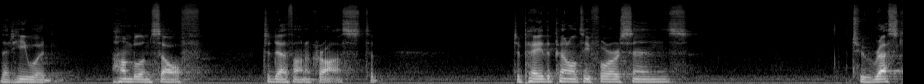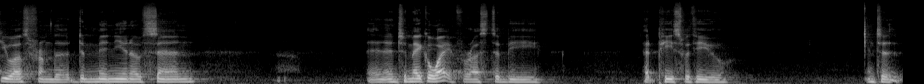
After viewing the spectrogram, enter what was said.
That he would humble himself to death on a cross, to, to pay the penalty for our sins, to rescue us from the dominion of sin, and, and to make a way for us to be at peace with you and to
